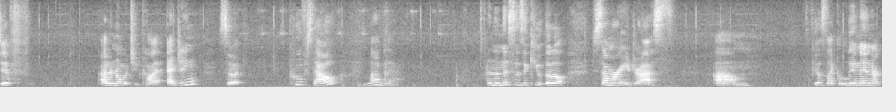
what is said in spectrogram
stiff, I don't know what you'd call it, edging. So it poofs out. I love that. And then this is a cute little summery dress. Um, feels like linen or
